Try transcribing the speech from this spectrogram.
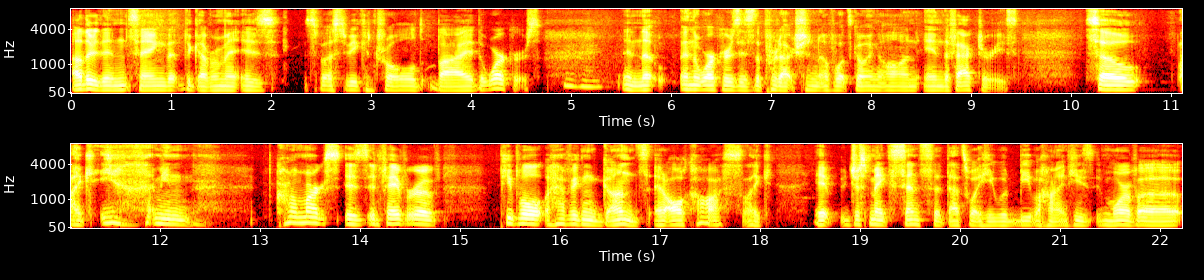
other than saying that the government is supposed to be controlled by the workers, mm-hmm. and the and the workers is the production of what's going on in the factories. So, like, yeah, I mean, Karl Marx is in favor of people having guns at all costs. Like, it just makes sense that that's what he would be behind. He's more of a,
